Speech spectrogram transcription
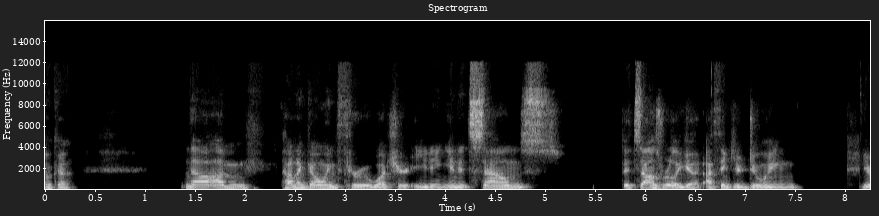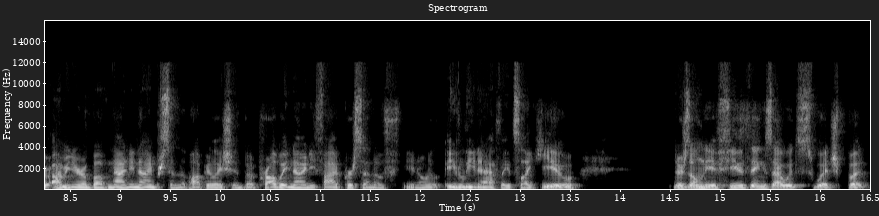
Okay. Now I'm kind of going through what you're eating and it sounds it sounds really good. I think you're doing you're I mean you're above 99% of the population, but probably 95% of, you know, elite athletes like you. There's only a few things I would switch, but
